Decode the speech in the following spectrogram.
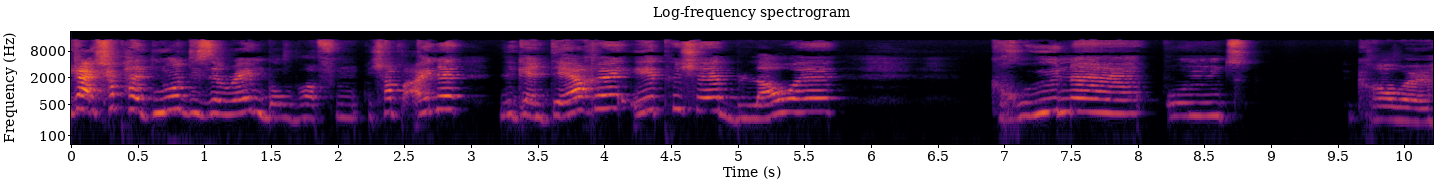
Digga, ich habe halt nur diese Rainbow-Waffen. Ich habe eine legendäre, epische, blaue, grüne und graue.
